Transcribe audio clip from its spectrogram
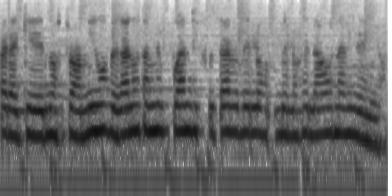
para que nuestros amigos veganos también puedan disfrutar de los, de los helados navideños.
